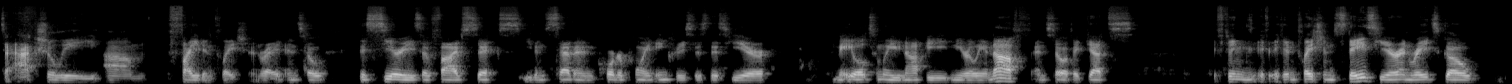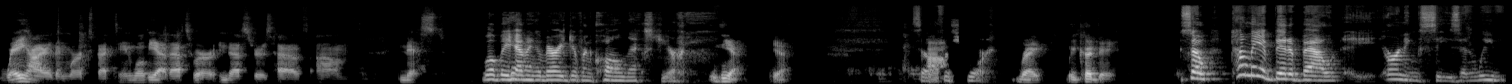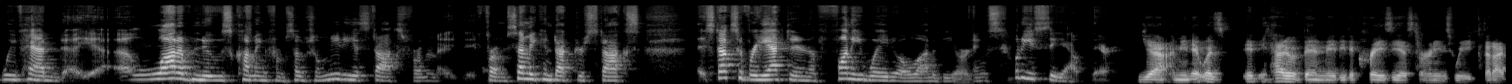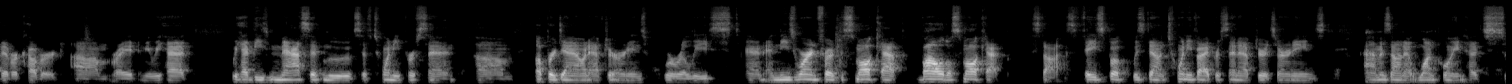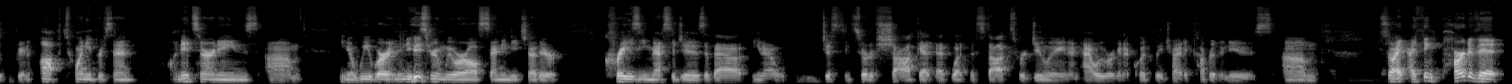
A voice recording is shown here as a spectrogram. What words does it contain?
to actually um, fight inflation, right? And so this series of five, six, even seven quarter point increases this year may ultimately not be nearly enough. And so if it gets, if things, if, if inflation stays here and rates go way higher than we're expecting, well, yeah, that's where investors have um, missed. We'll be having a very different call next year. yeah, yeah. So um, for sure. Right, we could be. So tell me a bit about uh, earnings season. We've we've had uh, a lot of news coming from social media stocks, from from semiconductor stocks. Stocks have reacted in a funny way to a lot of the earnings. What do you see out there? Yeah, I mean, it was it, it had to have been maybe the craziest earnings week that I've ever covered. Um, right? I mean, we had we had these massive moves of 20% um, up or down after earnings were released. And, and these weren't for the small cap, volatile small cap stocks. Facebook was down 25% after its earnings. Amazon at one point had been up 20% on its earnings. Um, you know, we were in the newsroom, we were all sending each other crazy messages about, you know, just sort of shock at, at what the stocks were doing and how we were going to quickly try to cover the news. Um, so I, I think part of it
